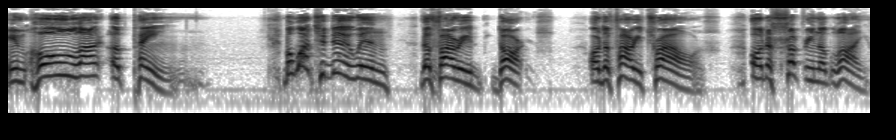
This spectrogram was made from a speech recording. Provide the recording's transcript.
and whole lot of pain. But what to do when the fiery darts or the fiery trials or the suffering of life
